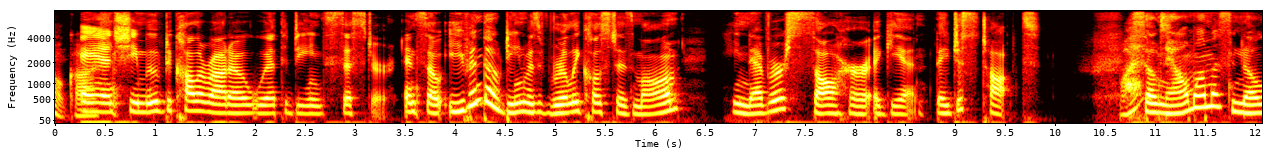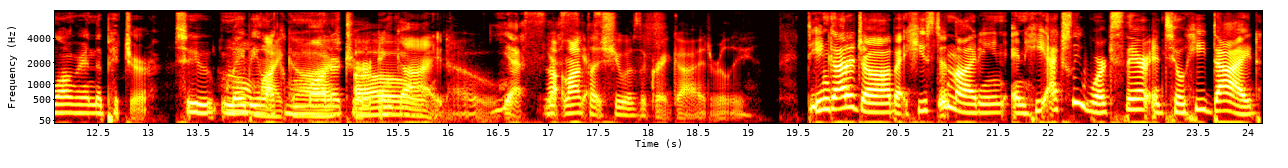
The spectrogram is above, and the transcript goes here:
oh gosh. And she moved to Colorado with Dean's sister. And so, even though Dean was really close to his mom, he never saw her again. They just talked. what? So now Mama's no longer in the picture to Oh maybe my like gosh. monitor Oh, and guide. No. Yes. Not, yes, not yes. that she was a great guide, really. Dean got a job at Houston Lighting and he actually works there until he died.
